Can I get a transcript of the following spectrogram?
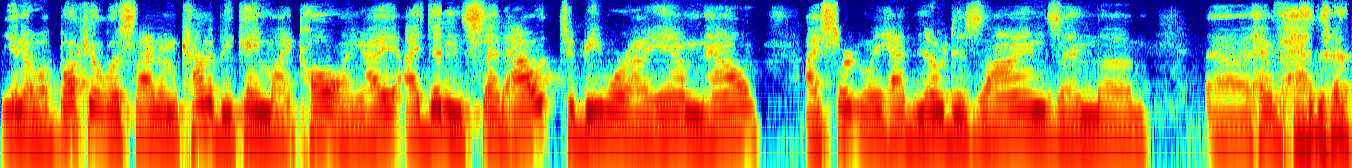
you know, a bucket list item kind of became my calling. I, I didn't set out to be where I am now. I certainly had no designs and um, uh, have had to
